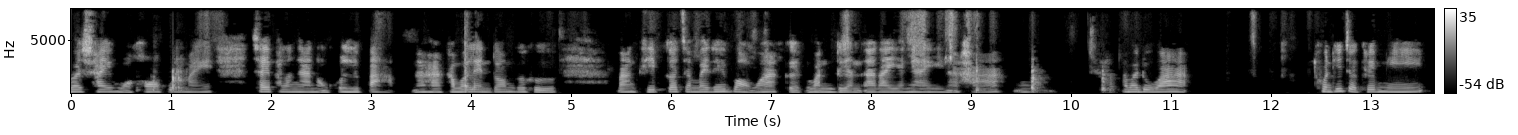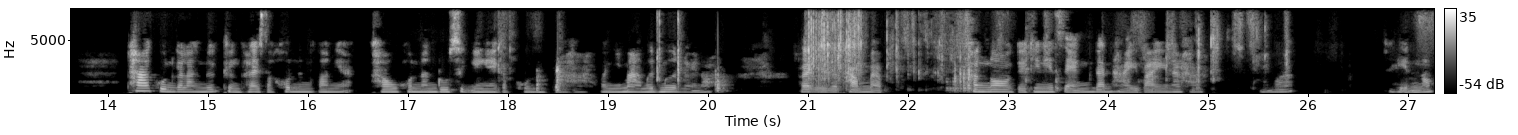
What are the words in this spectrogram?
ว่าใช่หัวข้อคุณไหม ใช่พลังงานของคุณหรือเปล่านะคะคำว่า random ก็คือบางคลิปก็จะไม่ได้บอกว่าเกิดวันเดือนอะไรยังไงนะคะเอามาดูว่า คนที่เจอคลิปนี้ ถ้าคุณกำลังนึกถึงใครสักคนหนึ่งตอนเนี้ย เขาคนนั้นรู้สึกยังไงกับคุณนะคะวันนี้มามืดๆหน่อยเนาะพยายามจะทำแบบข้างนอกแต่ทีนี้แสงดันหายไปนะคะว่าจะเห็นเนาะ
